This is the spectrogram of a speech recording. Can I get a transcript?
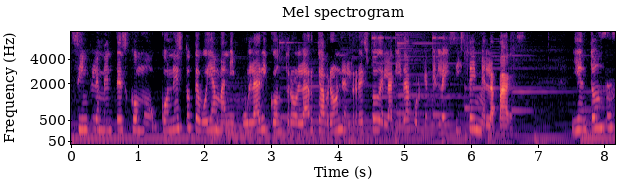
simplemente es como, con esto te voy a manipular y controlar, cabrón, el resto de la vida porque me la hiciste y me la pagas. Y entonces,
